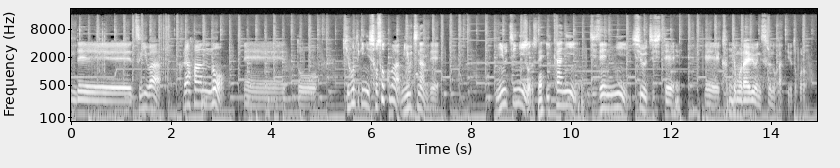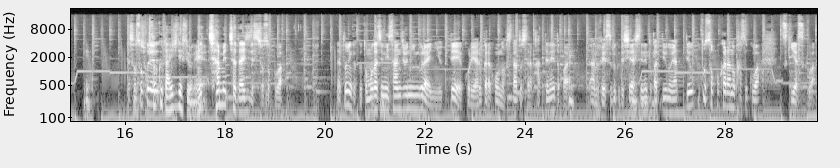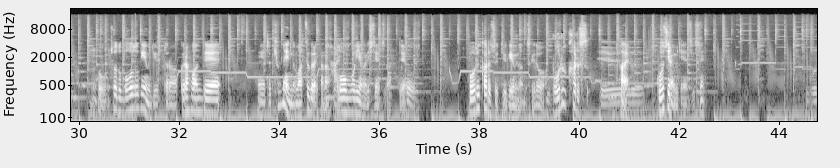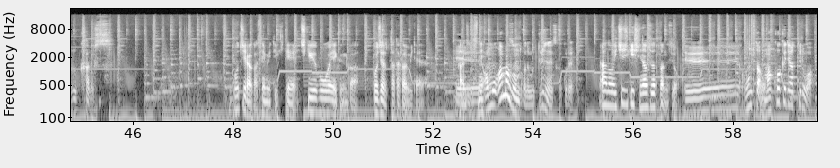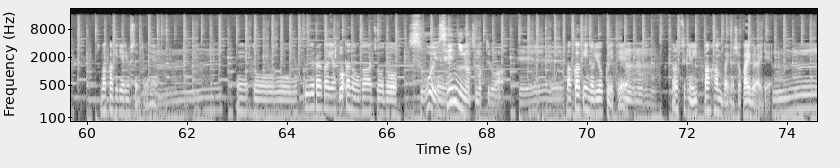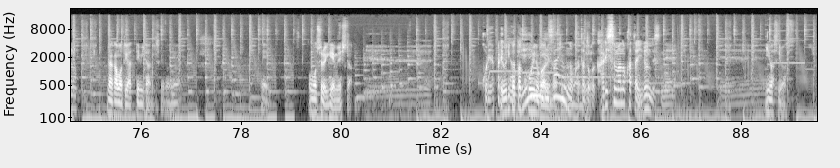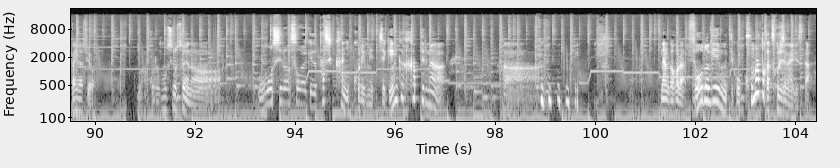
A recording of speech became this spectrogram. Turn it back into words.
うん。で、次は、クラファンの、えーっと、基本的に初速は身内なんで、身内にいかに事前に周知して、うんえー買ってもらえるようにするのかっていうところ。うんで初速で初速大事ですよめね。ちゃめちゃ大事です、初速は。だとにかく友達に30人ぐらいに言って、これやるから今度スタートしたら買ってねとか、うんあの、Facebook でシェアしてねとかっていうのをやっておくと、そこからの加速はつきやすくは。そうちょうどボードゲームで言ったら、クラファンで、えっ、と、去年の末ぐらいかな、はい大盛り上がりしたやつがあって、ボルカルスっていうゲームなんですけど、ボルカルス？へーはいゴジラみたいなやつですね。ボルカルス。ゴジラが攻めてきて、地球防衛軍がゴジラと戦うみたいな。感じですねへーあ、もう Amazon とかでも売ってるじゃないですか、これ。へあの、一時期品薄だったんですよ。え。本当だ、幕開けでやってるわ。幕開けでやりましたね、それねう。ーん。えっ、と、僕らがやったのがちょうどすごい、うん1000人集まってるわ。へえ。幕開けに乗り遅れて、うんうんその次の一般販売の初回ぐらいでうん。うーん。仲間とやってみたんですけどね。えー面白いゲームでした。へーこれやっぱり売り方こういうのがあるデザインの方とかカリスマの方いるんですね。へーいますいます。いっぱいいますよ。うわ、これ面白そうやな面白そうやけど、確かにこれめっちゃ原価かかってるなはあ。なんかほら、ボードゲームってこう、コマとか作るじゃないですか。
